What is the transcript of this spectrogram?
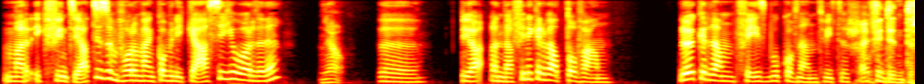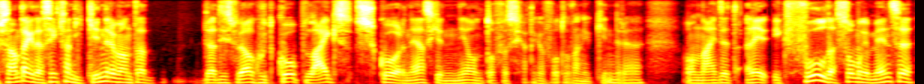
maar ik vind, ja, het is een vorm van communicatie geworden. Hè? Ja. Eh, ja, en dat vind ik er wel tof aan. Leuker dan Facebook of dan Twitter. Ik vind het interessant dat je dat zegt van die kinderen, want dat, dat is wel goedkoop likes scoren. Hè? Als je een heel toffe, schattige foto van je kinderen online zet. Allee, ik voel dat sommige mensen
